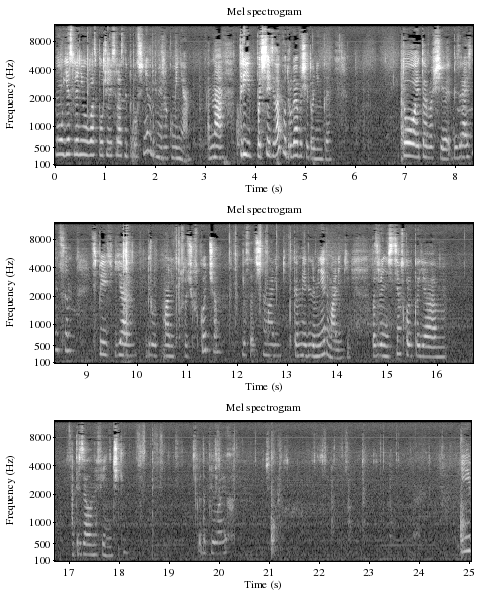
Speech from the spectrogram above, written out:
Ну, если они у вас получились разные по толщине, например, как у меня. Одна, три почти одинаковые, другая вообще тоненькая то это вообще без разницы. Теперь я беру маленький кусочек скотча, достаточно маленький. Для меня это маленький, по сравнению с тем, сколько я отрезала на фенечки, когда плела их. И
